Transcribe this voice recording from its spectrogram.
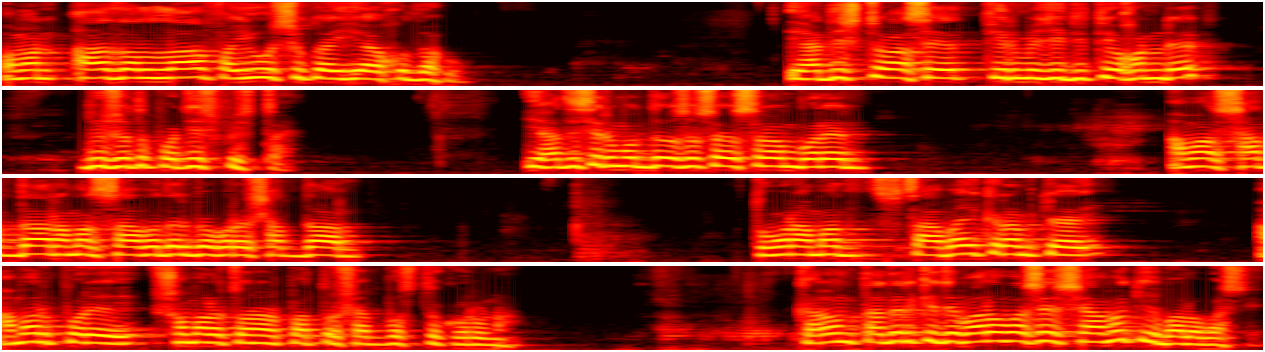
ওমান আযাল্লাহ ফায়ুশিকু আইয়াখুযাহু এই হাদিসটাও আছে তিরমিজি দ্বিতীয় খণ্ডের দুইশত পঁচিশ পৃষ্ঠায়। এই হাদিসের মধ্যে রসুলাম বলেন, আমার সাবধান, আমার সাহাবাদের ব্যাপারে সাবধান তোমরা আমার সাহাবাই কেরামকে আমার পরে সমালোচনার পাত্র সাব্যস্ত করো না। কারণ তাদেরকে যে ভালোবাসে, সে আমাকেই ভালোবাসে।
